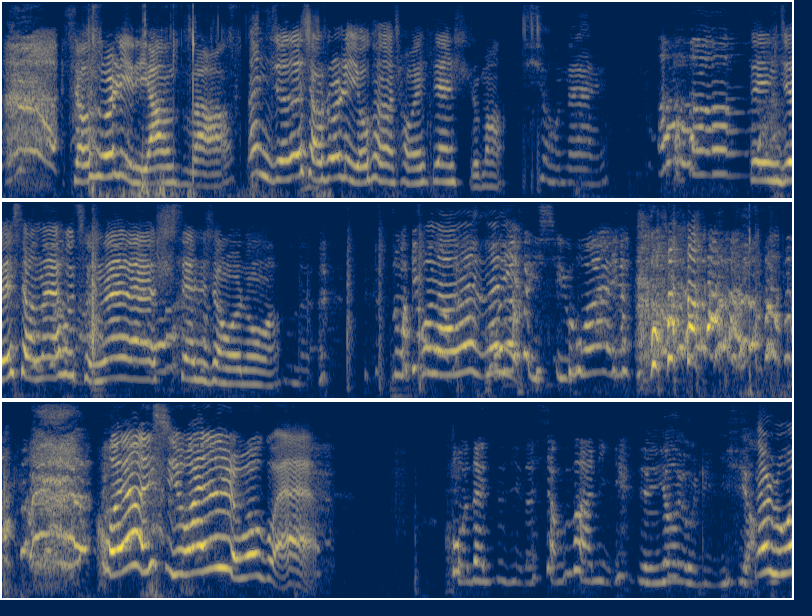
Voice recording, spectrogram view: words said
小说里的样子啊？那你觉得小说里有可能成为现实吗？小奶，对，你觉得小奈会存在在现实生活中吗？所以不能，那那你很虚幻呀。活得很虚幻是什么鬼？活在自己的想法里。人要有理想。那如果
